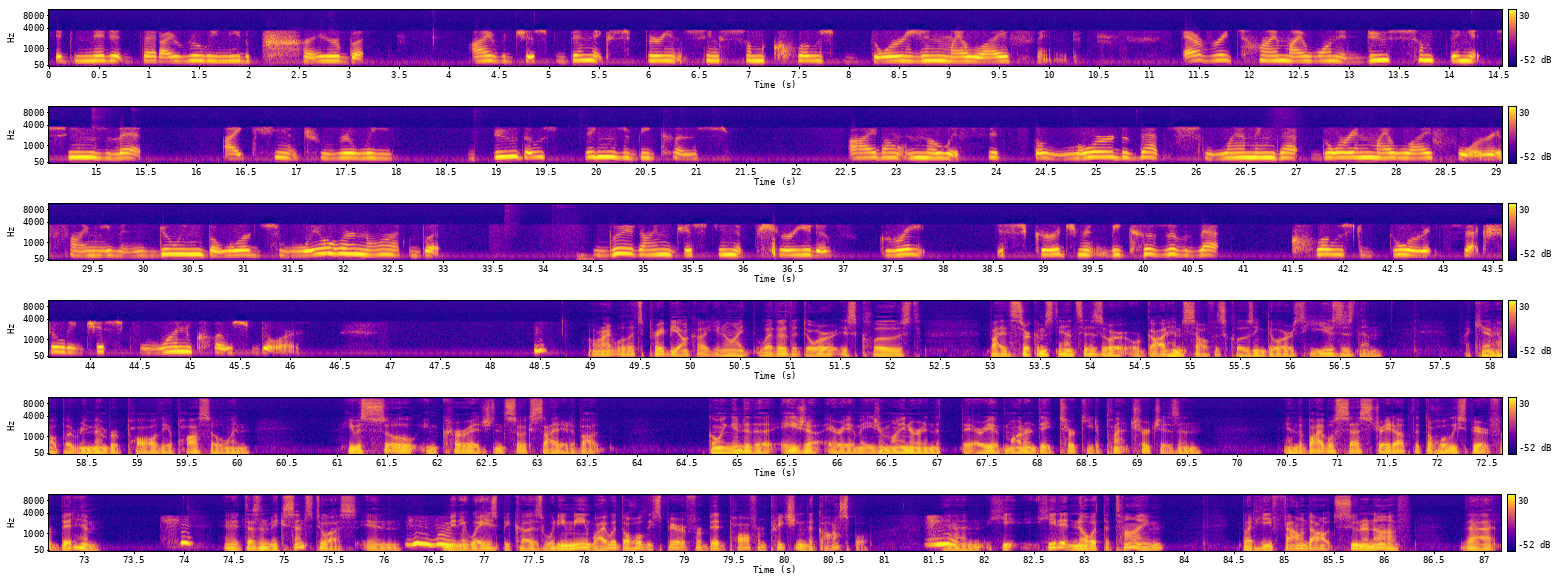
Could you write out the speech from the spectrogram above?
admitted that I really need prayer, but I've just been experiencing some closed doors in my life, and every time I want to do something, it seems that I can't really do those things because I don't know if the Lord that's slamming that door in my life or if I'm even doing the Lord's will or not, but but I'm just in a period of great discouragement because of that closed door. It's actually just one closed door. All right. Well, let's pray, Bianca. You know, I, whether the door is closed by the circumstances or, or God Himself is closing doors, He uses them. I can't help but remember Paul the Apostle when he was so encouraged and so excited about going into the Asia area, Asia Minor, in the, the area of modern day Turkey to plant churches. And, and the Bible says straight up that the Holy Spirit forbid him And it doesn't make sense to us in many ways because what do you mean? Why would the Holy Spirit forbid Paul from preaching the gospel? And he he didn't know at the time, but he found out soon enough that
